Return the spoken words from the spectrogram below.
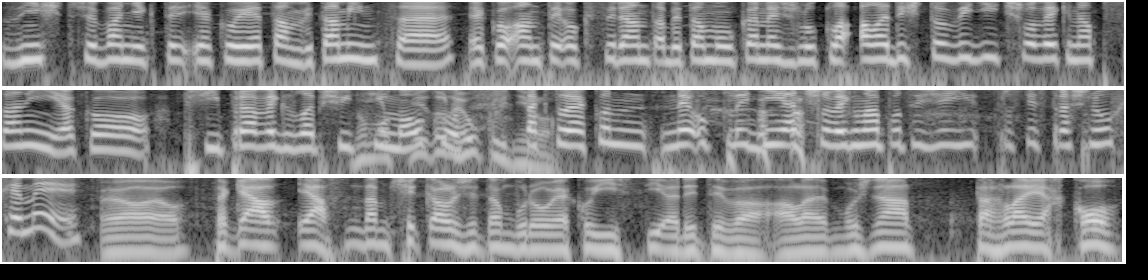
z nich třeba některý, jako je tam vitamin C, jako antioxidant, aby ta mouka nežlukla, ale když to vidí člověk napsaný jako přípravek zlepšující no, mouku, to tak to jako neuklidní a člověk má pocit, že jí prostě strašnou chemii. Jo, jo. Tak já, já jsem tam čekal, že tam budou jako jistý aditiva, ale možná tahle jako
